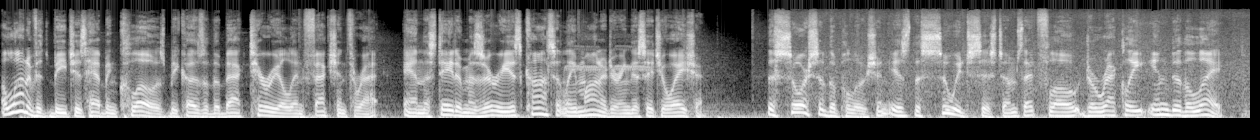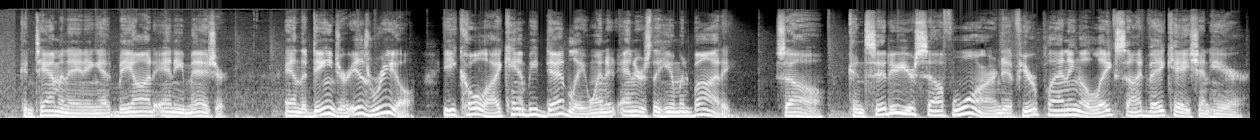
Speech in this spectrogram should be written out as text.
A lot of its beaches have been closed because of the bacterial infection threat, and the state of Missouri is constantly monitoring the situation. The source of the pollution is the sewage systems that flow directly into the lake, contaminating it beyond any measure. And the danger is real, E. coli can be deadly when it enters the human body. So, consider yourself warned if you're planning a lakeside vacation here.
